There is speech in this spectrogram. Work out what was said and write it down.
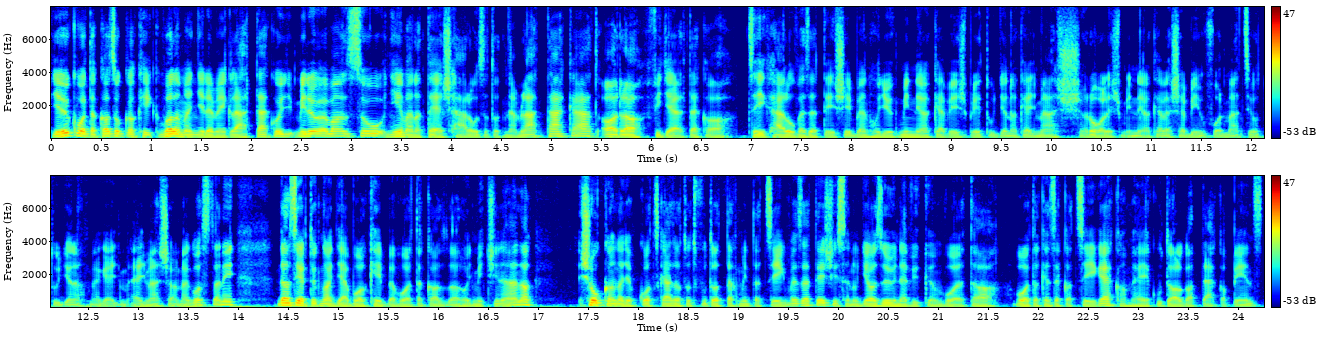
Ugye ők voltak azok, akik valamennyire még látták, hogy miről van szó, nyilván a teljes hálózatot nem látták át, arra figyeltek a cégháló vezetésében, hogy ők minél kevésbé tudjanak egymásról, és minél kevesebb információt tudjanak meg egy, egymással megosztani, de azért ők nagyjából képbe voltak azzal, hogy mit csinálnak. Sokkal nagyobb kockázatot futottak, mint a cégvezetés, hiszen ugye az ő nevükön volt a, voltak ezek a cégek, amelyek utalgatták a pénzt,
